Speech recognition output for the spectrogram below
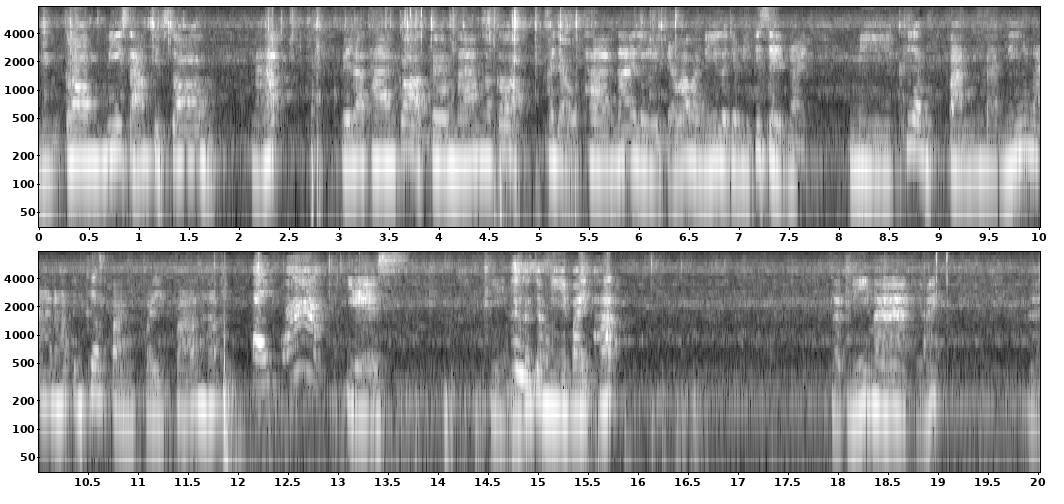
หนึ่งกล่องมีสามสิบซองนะครับ เวลาทานก็เติมน้ำแล้วก็เขย่าทานได้เลย แต่ว่าวันนี้เราจะมีพิเศษหน่อย มีเครื่องปั่นแบบนี้มานะครับ เป็นเครื่องปั่นไฟฟ้านะครับ ไฟฟ้า yes นี่มันก็จะมีใบพัด แบบนี้มาเห็นไหมอ่า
